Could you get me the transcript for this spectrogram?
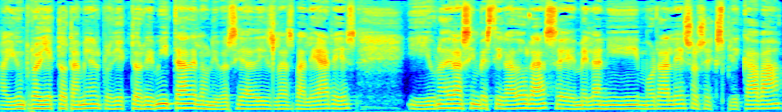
Hay un proyecto también, el proyecto Eremita de la Universidad de Islas Baleares, y una de las investigadoras, eh, Melanie Morales, os explicaba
